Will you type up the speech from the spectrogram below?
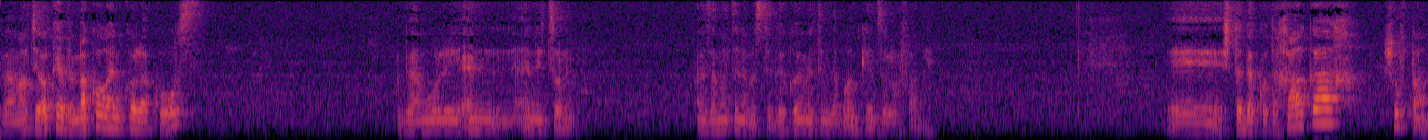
ואמרתי, אוקיי, ומה קורה עם כל הקורס? ואמרו לי, אין, אין ניצולים. אז אמרתי להם, אז תבדקו אם אתם מדברים, כן, זה לא פאבי. אה, שתי דקות אחר כך, שוב פעם,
